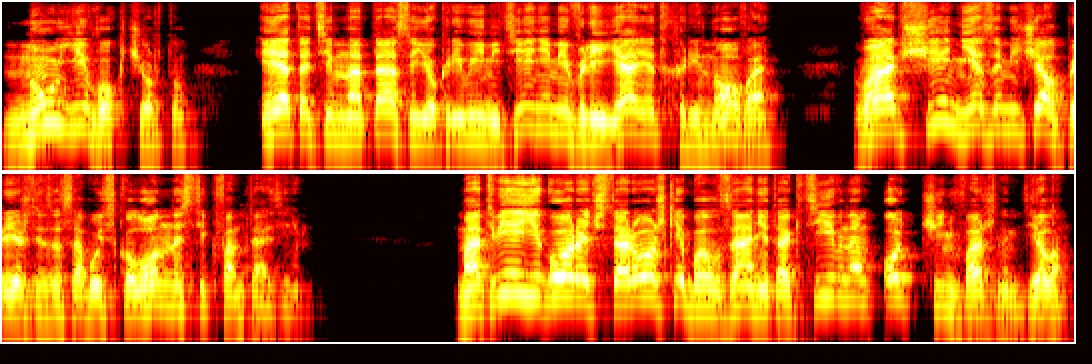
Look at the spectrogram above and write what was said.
Ну его к черту. Эта темнота с ее кривыми тенями влияет хреново. Вообще не замечал прежде за собой склонности к фантазии. Матвей Егорыч Сторожки был занят активным, очень важным делом.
